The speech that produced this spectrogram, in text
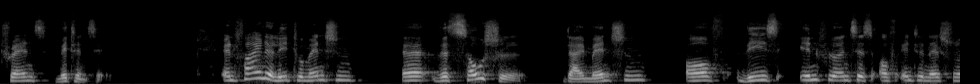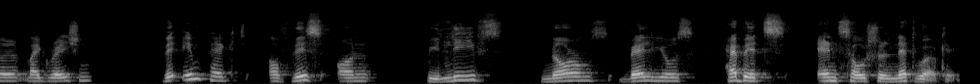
transmittances. And finally, to mention uh, the social dimension of these influences of international migration, the impact of this on beliefs, norms, values, habits, and social networking.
